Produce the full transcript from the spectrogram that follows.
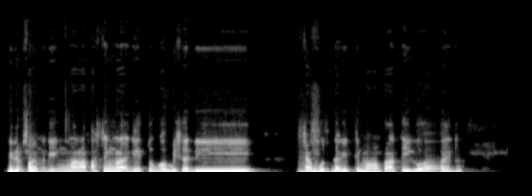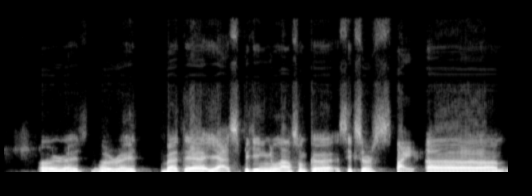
Di depan ring malah passing lagi tuh gua bisa dicabut dari tim sama pelatih gua itu. Alright, alright. But uh, yeah, speaking langsung ke Sixers, Pai. Um,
